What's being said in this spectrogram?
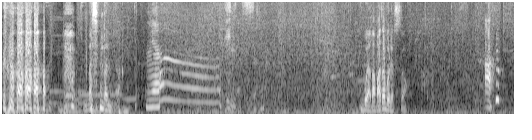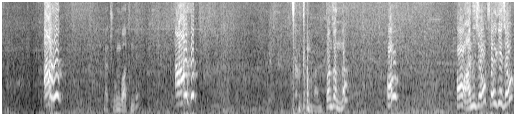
존나 신난다. 냐, 이 녀석. 뭐야, 나 맞아버렸어. 아흑! 아흑! 나 죽은 거 같은데? 아흑! 잠깐만, 던졌나? 어? 어, 아니죠? 설계죠?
